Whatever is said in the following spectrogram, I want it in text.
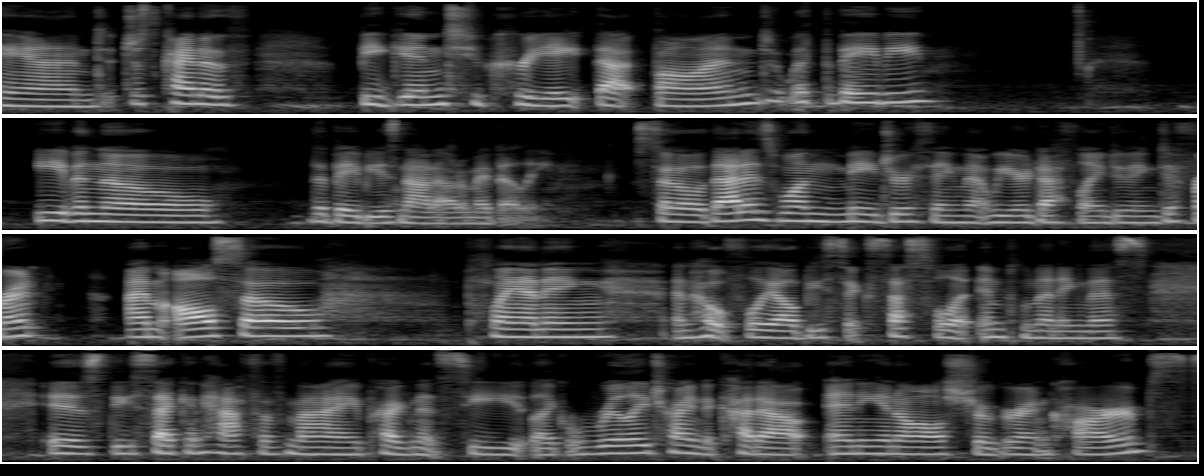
and just kind of begin to create that bond with the baby, even though the baby is not out of my belly. So that is one major thing that we are definitely doing different. I'm also planning, and hopefully I'll be successful at implementing this, is the second half of my pregnancy, like really trying to cut out any and all sugar and carbs.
